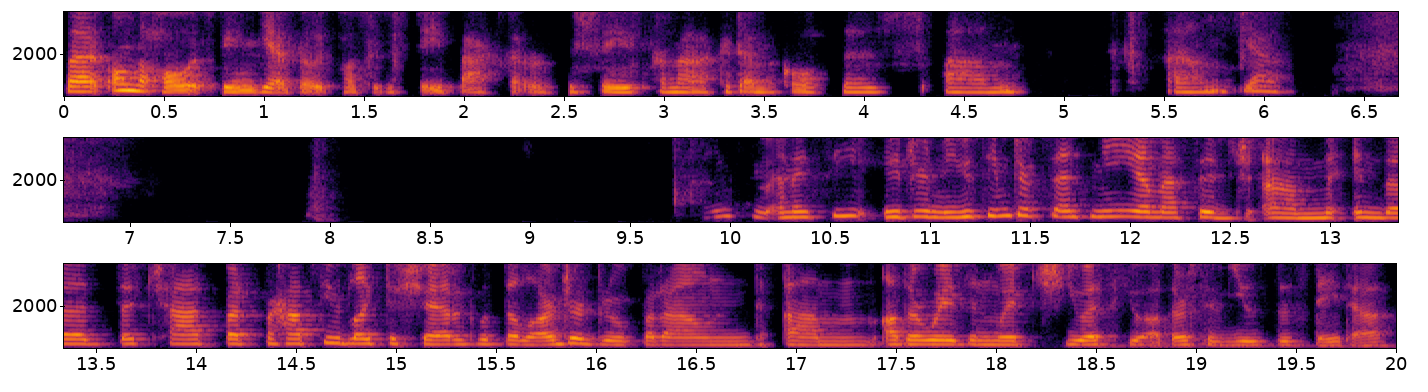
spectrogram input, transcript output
But on the whole, it's been yeah, really positive feedback that we've received from our academic authors. Um, um, yeah. Thank you. And I see, Adrian, you seem to have sent me a message um, in the, the chat, but perhaps you'd like to share it with the larger group around um, other ways in which USQ authors have used this data.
